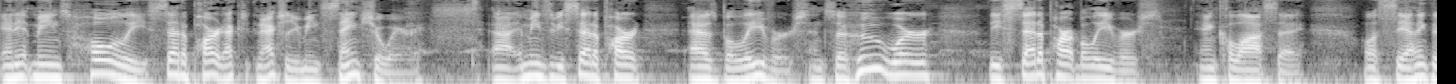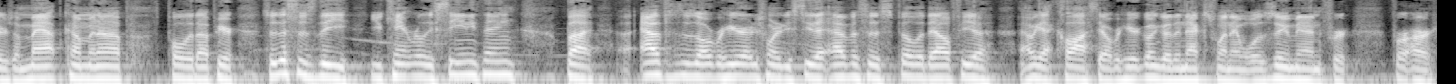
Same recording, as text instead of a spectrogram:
and it means holy, set apart. and actually it means sanctuary. Uh, it means to be set apart as believers. And so, who were these set apart believers in Colossae? Well, let's see. I think there's a map coming up. pull it up here. So, this is the, you can't really see anything, but uh, Ephesus over here. I just wanted you to see that Ephesus, Philadelphia. And we got Colossae over here. Go and go to the next one, and we'll zoom in for for our,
